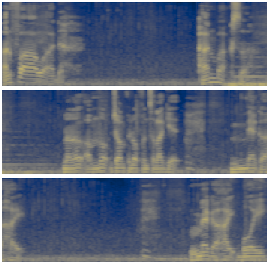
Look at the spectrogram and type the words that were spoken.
and forward sir no no i'm not jumping off until i get mega height mega height boy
